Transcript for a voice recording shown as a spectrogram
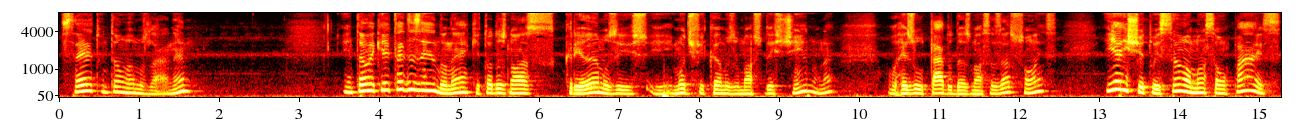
Certo? Então vamos lá, né? Então aqui ele está dizendo, né, que todos nós criamos e, e modificamos o nosso destino, né? o resultado das nossas ações. E a instituição, a Mansão Paz,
